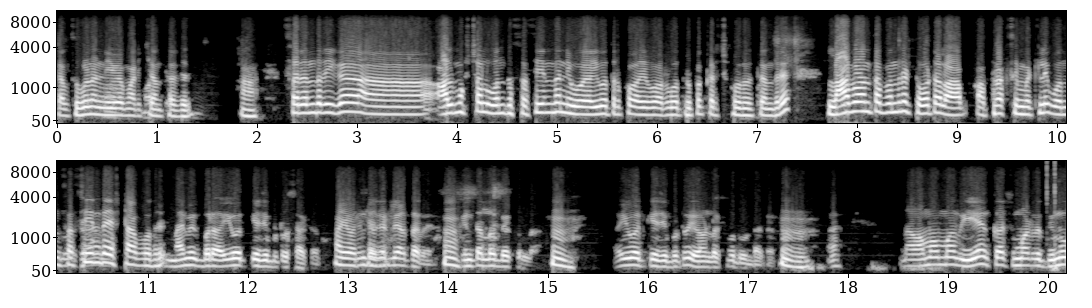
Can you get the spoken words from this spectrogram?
ಕೆಲಸಗಳನ್ನ ನೀವೇ ಮಾಡ್ಕೊಂತ ಇದ್ರಿ ಹಾ. ಸರ್ ಅಂದ್ರೆ ಈಗ ಆಲ್ಮೋಸ್ಟ್ ಆಲ್ ಒಂದು ಸಸಿಯಿಂದ ನೀವು ಐವತ್ತು ರೂಪಾಯಿ ಅರವತ್ತು ರೂಪಾಯಿ ಖರ್ಚು ಬಂದೈತೆ ಅಂದ್ರೆ ಲಾಭ ಅಂತ ಬಂದ್ರೆ ಟೋಟಲ್ ಅಪ್ರಾಕ್ಸಿಮೇಟ್ಲಿ ಒಂದ್ ಸಸಿಯಿಂದ ಎಷ್ಟಾಗ್ಬೋದ್ರಿ ನಮಗೆ ಬರೋ ಐವತ್ ಕೆಜಿ ಬಿಟ್ರು ಸಾಕು ಐವತ್ತು ಗಟ್ಲೆ ಹೇಳ್ತಾರೆ. ಕ್ವಿಂಟಲ್ ಬೇಕಲ್ಲ. ಐವತ್ತು ಐವತ್ ಕೆಜಿ ಬಿಟ್ರು ಏಳು ಲಕ್ಷ ದುಡ್ಡು ಆಗುತ್ತೆ ನಾವ್ ಅಮ್ಮಮ್ಮ ಏನ್ ಖರ್ಚು ಮಾಡಿದ್ರೆ ದಿನೂ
